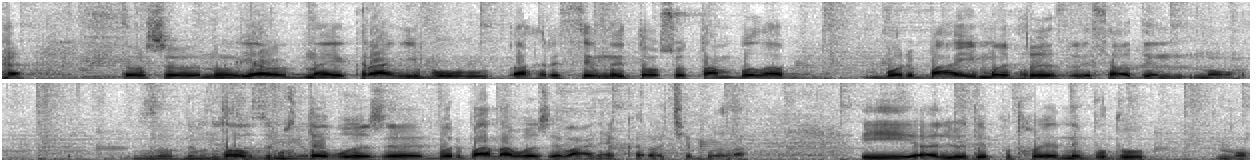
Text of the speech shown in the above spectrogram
Тому що ну, я на екрані був агресивний, тому що там була боротьба, і ми гризлися один. ну? Ну, хто, хто виживе, боротьба на виживання, коротше, була. І е, люди підходять, не буду, ну,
